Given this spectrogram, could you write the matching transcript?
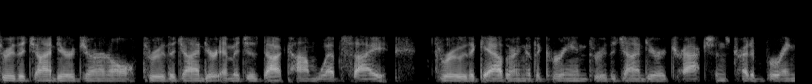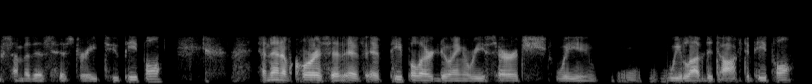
through the John Deere Journal, through the John Deere Images.com website, through the Gathering of the Green, through the John Deere attractions, try to bring some of this history to people. And then, of course, if, if people are doing research, we we love to talk to people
